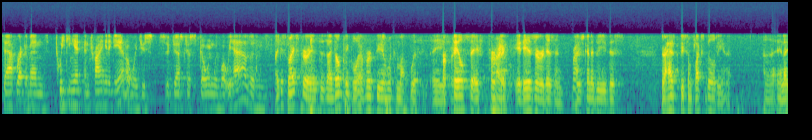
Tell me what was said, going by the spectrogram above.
staff recommend tweaking it and trying it again, or would you s- suggest just going with what we have and? I guess my experience is I don't think we'll ever be able to come up with a Perfect. fail-safe, perfect, it is or it isn't. Right. There's gonna be this, there has to be some flexibility in it. Uh, and I,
